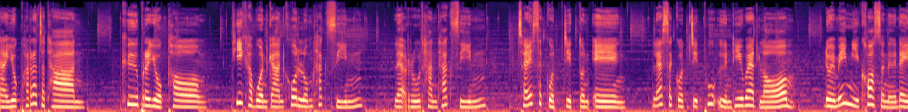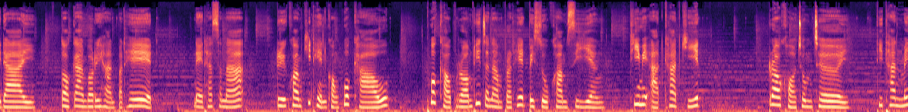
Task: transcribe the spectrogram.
นายกพระราชทาน คือประโยคทองที่ขบวนการโค่นล้มทักษิณและรู้ทันทักษิณใช้สะกดจิตตนเอง และสะกดจิตผู้อื่นที่แวดล้อม โดยไม่มีข้อเสนอใด ๆ ต่อการบริหารประเทศ ในทัศนะ หรือความคิดเห็นของพวกเขา พวกเขาพร้อมที่จะนำประเทศไปสู่ความเสี่ยงที่ไม่อาจคาดคิด เราขอชมเชย ที่ท่านไม่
